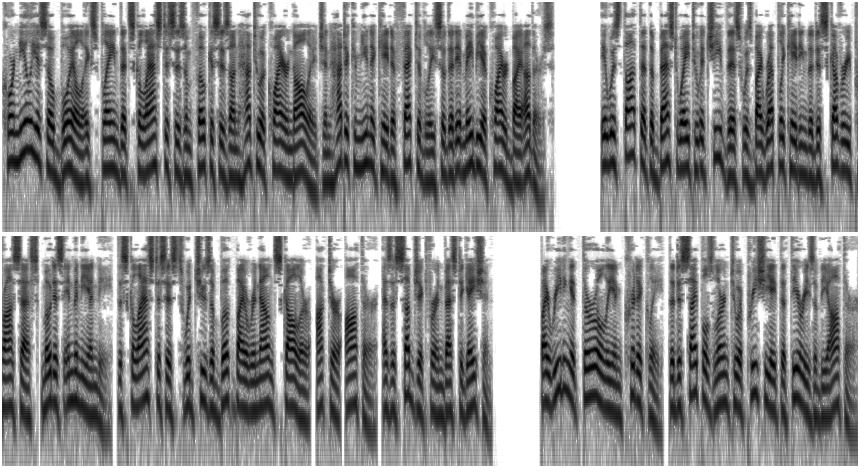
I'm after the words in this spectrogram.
Cornelius O'Boyle explained that scholasticism focuses on how to acquire knowledge and how to communicate effectively so that it may be acquired by others. It was thought that the best way to achieve this was by replicating the discovery process modus inveniendi. .The scholasticists would choose a book by a renowned scholar, auctor author, as a subject for investigation. By reading it thoroughly and critically, the disciples learned to appreciate the theories of the author.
